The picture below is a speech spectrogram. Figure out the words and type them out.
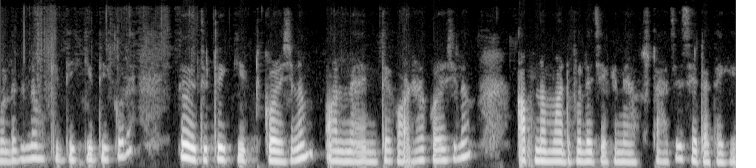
বলে দিলাম কী দিই কী দিই করে তো ওই দুটোই গিফট করেছিলাম অনলাইন থেকে অর্ডার করেছিলাম। আপনার মাঠ বলে যেখানে অ্যাপসটা আছে সেটা থেকে।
